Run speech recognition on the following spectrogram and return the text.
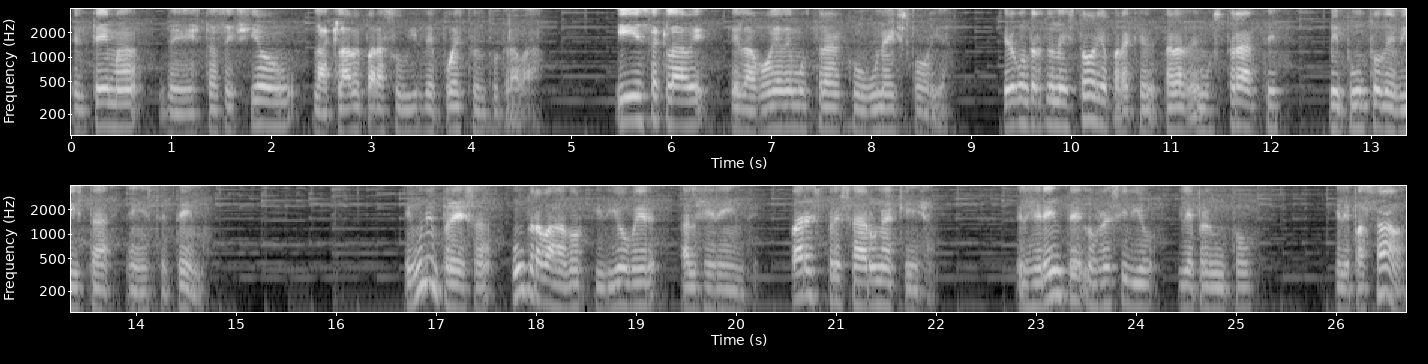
el tema de esta sección, la clave para subir de puesto en tu trabajo. Y esa clave te la voy a demostrar con una historia. Quiero contarte una historia para, que, para demostrarte mi punto de vista en este tema. En una empresa, un trabajador pidió ver al gerente para expresar una queja. El gerente lo recibió y le preguntó qué le pasaba,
